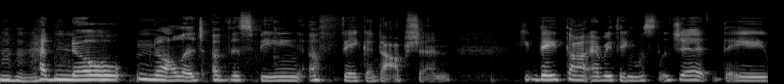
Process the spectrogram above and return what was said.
Mm-hmm. had no knowledge of this being a fake adoption. He, they thought everything was legit. They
